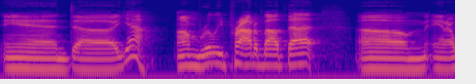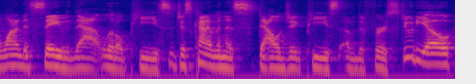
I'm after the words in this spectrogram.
And uh, yeah, I'm really proud about that. Um, and I wanted to save that little piece, just kind of a nostalgic piece of the first studio,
